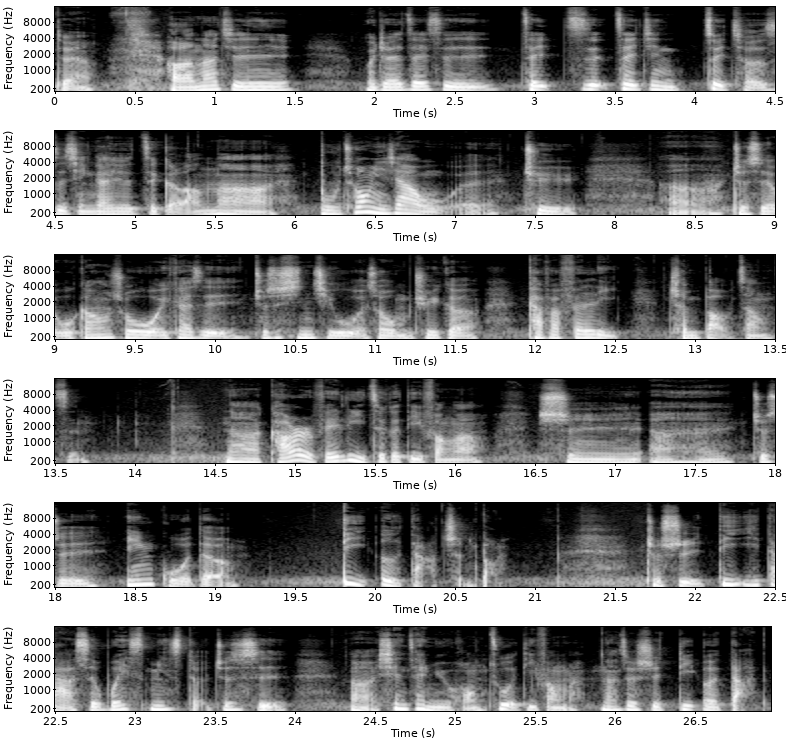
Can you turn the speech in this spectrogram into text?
对啊。好了，那其实我觉得这次最最最近最扯的事情应该就是这个了。那补充一下，我去，呃，就是我刚刚说，我一开始就是星期五的时候，我们去一个卡法菲利城堡这样子。那卡尔菲利这个地方啊，是呃，就是英国的第二大城堡，就是第一大是 Westminster，就是啊，现在女皇住的地方嘛。那这是第二大的，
